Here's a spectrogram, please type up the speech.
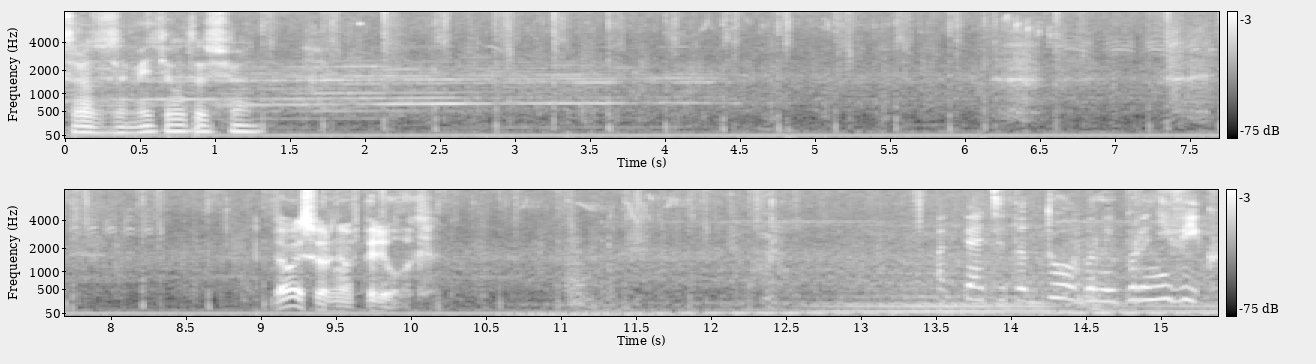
Сразу заметил это все. Давай свернем в переулок. Опять этот долбанный броневик.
